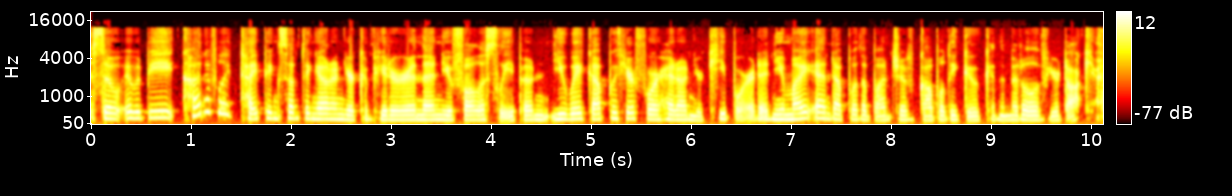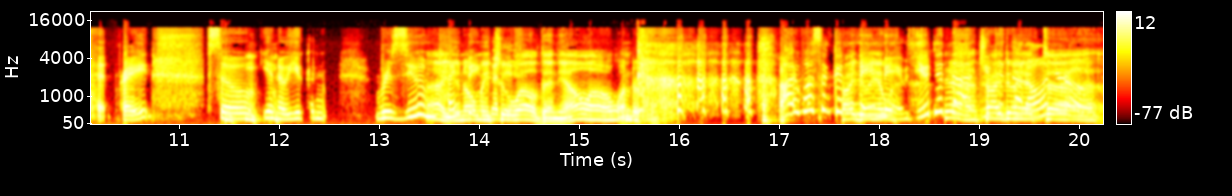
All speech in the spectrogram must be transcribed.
So it would be kind of like typing something out on your computer and then you fall asleep and you wake up with your forehead on your keyboard and you might end up with a bunch of gobbledygook in the middle of your document, right? So, you know, you can resume ah, typing. You know me too if... well, Danielle. Oh, wonderful. I wasn't going to name names. You did yeah, that. You did that all on your own. Uh,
